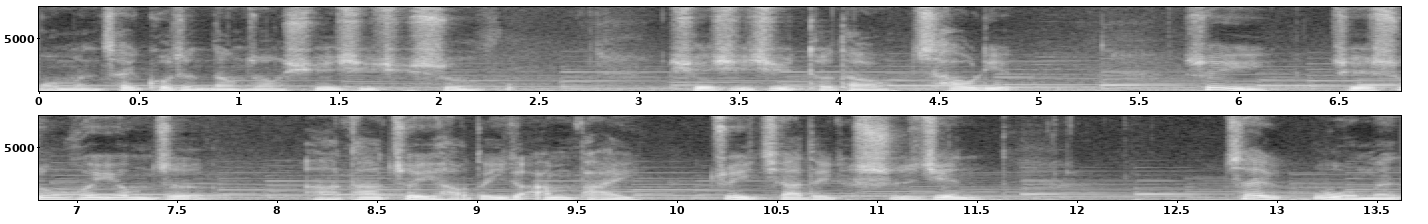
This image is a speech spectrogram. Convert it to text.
我们在过程当中学习去顺服，学习去得到操练。所以耶稣会用着啊，他最好的一个安排，最佳的一个时间，在我们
